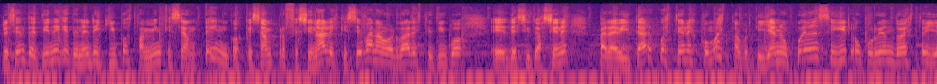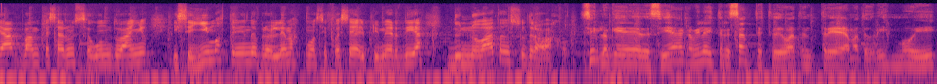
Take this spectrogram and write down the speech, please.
presidente, tiene que tener equipos también que sean técnicos, que sean profesionales, que sepan abordar este tipo eh, de situaciones para evitar cuestiones como esta, porque ya no puede seguir ocurriendo esto, ya va a empezar un segundo año y seguimos teniendo problemas como si fuese el primer día de un novato en su trabajo. Sí, lo que decía Camila es interesante, este debate entre amateurismo y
